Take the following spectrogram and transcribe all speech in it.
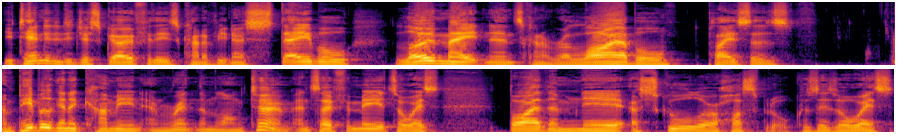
You're tending to just go for these kind of, you know, stable, low maintenance, kind of reliable places And people are going to come in and rent them long term. And so for me, it's always buy them near a school or a hospital because there's always,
